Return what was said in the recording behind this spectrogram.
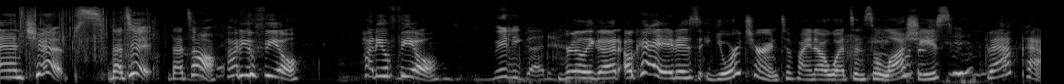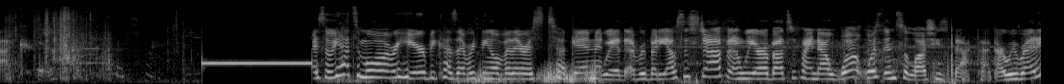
and chips. That's it. That's all. How do you feel? How do you feel? Really good. Really good. Okay, it is your turn to find out what's in Solashi's backpack. Okay, so we had to move over here because everything over there is tucked in with everybody else's stuff, and we are about to find out what was in Solashi's backpack. Are we ready?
